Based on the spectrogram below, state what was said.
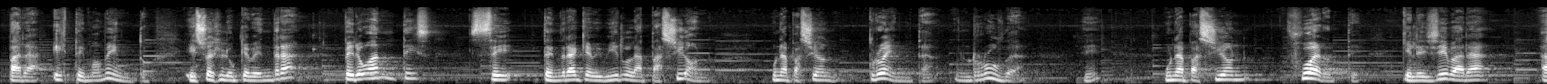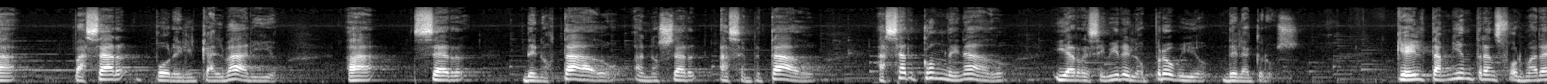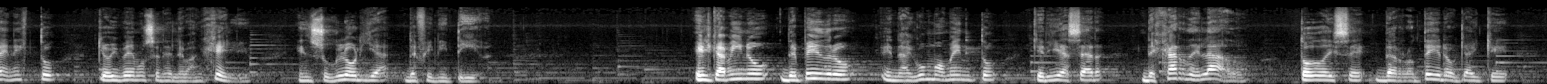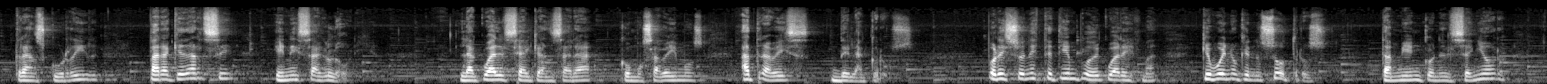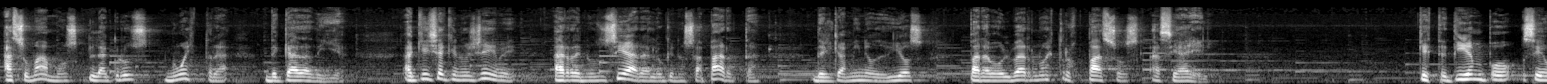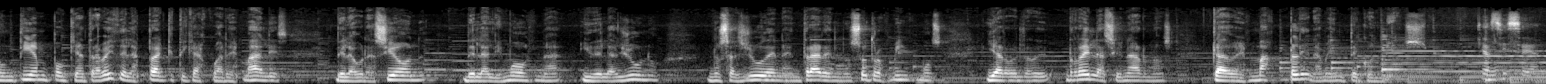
para este momento. Eso es lo que vendrá, pero antes se tendrá que vivir la pasión, una pasión cruenta, ruda, ¿eh? Una pasión fuerte que le llevará a pasar por el Calvario, a ser denostado, a no ser aceptado, a ser condenado y a recibir el oprobio de la cruz que Él también transformará en esto que hoy vemos en el Evangelio, en su gloria definitiva. El camino de Pedro en algún momento quería ser dejar de lado todo ese derrotero que hay que transcurrir para quedarse en esa gloria, la cual se alcanzará, como sabemos, a través de la cruz. Por eso en este tiempo de cuaresma, Qué bueno que nosotros también con el Señor asumamos la cruz nuestra de cada día, aquella que nos lleve a renunciar a lo que nos aparta del camino de Dios para volver nuestros pasos hacia Él. que este tiempo sea un tiempo que a través de las prácticas cuaresmales, de la oración, de la limosna y del ayuno, nos ayuden a entrar en nosotros mismos y a relacionarnos cada vez más plenamente con Dios. Que así sea.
